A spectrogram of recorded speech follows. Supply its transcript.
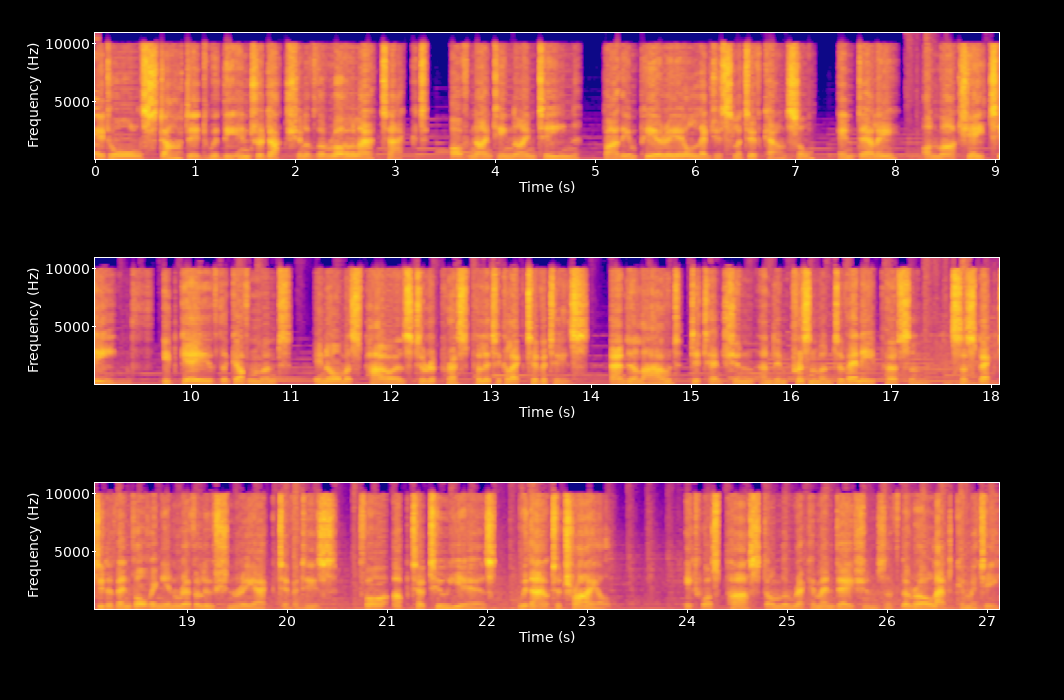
It all started with the introduction of the Rowlatt Act, of 1919, by the Imperial Legislative Council, in Delhi, on March 18. It gave the government, enormous powers to repress political activities, and allowed detention and imprisonment of any person suspected of involving in revolutionary activities, for up to two years, without a trial. It was passed on the recommendations of the Rowlatt Committee,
